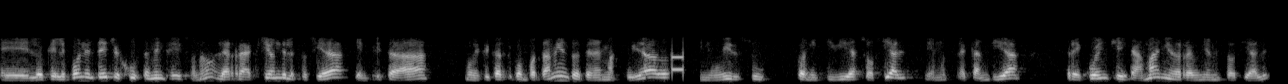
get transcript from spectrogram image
Eh, lo que le pone el techo es justamente eso, ¿no? La reacción de la sociedad que empieza a modificar su comportamiento, a tener más cuidado, disminuir su conectividad social, digamos, la cantidad, frecuencia y tamaño de reuniones sociales,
